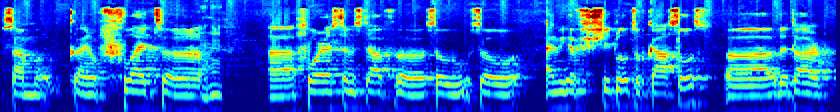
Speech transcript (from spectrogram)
some kind of flat uh, uh, forest and stuff. Uh, so so and we have shitloads of castles uh, that are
